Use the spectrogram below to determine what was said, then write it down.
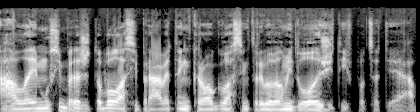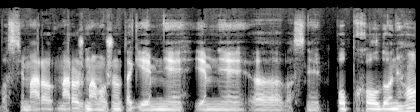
Ale musím povedať, že to bol asi práve ten krok, vlastne, ktorý bol veľmi dôležitý v podstate. A vlastne Maro, Maroš ma možno tak jemne, jemne uh, vlastne popchol do ňoho.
